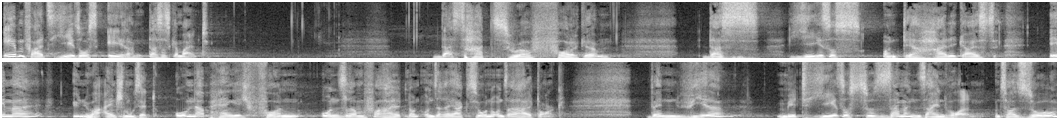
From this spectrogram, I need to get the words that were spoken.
ebenfalls Jesus ehren. Das ist gemeint. Das hat zur Folge, dass Jesus und der Heilige Geist immer in Übereinstimmung sind, unabhängig von unserem Verhalten und unserer Reaktion, unserer Haltung. Wenn wir mit Jesus zusammen sein wollen. Und zwar so,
